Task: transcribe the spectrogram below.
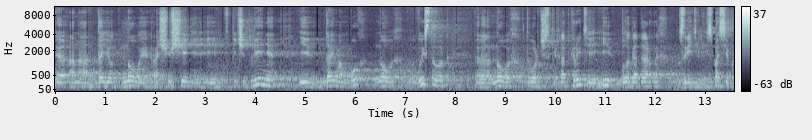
э, она дает новые ощущения и впечатления. И дай вам Бог новых выставок, новых творческих открытий и благодарных зрителей. Спасибо.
